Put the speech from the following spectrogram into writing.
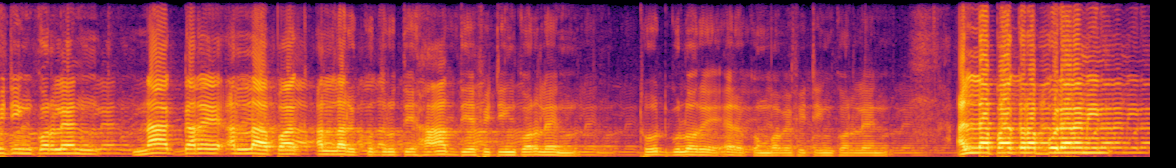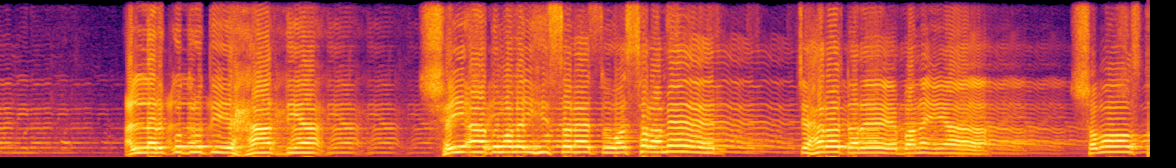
ফিটিং করলেন। নাক ডারে আল্লাহ পাক আল্লাহর কুদরতি হাত দিয়ে ফিটিং করলেন। ঠোঁট গুলোরে এরকম ভাবে ফিটিং করলেন। আল্লাহ পাক রব্বুল আলামিন আল্লাহর কুদরতি হাত দিয়া সেই আদম আলাইহিস সালাতু ওয়াস সালামের চেহারাটারে বানাইয়া সমস্ত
